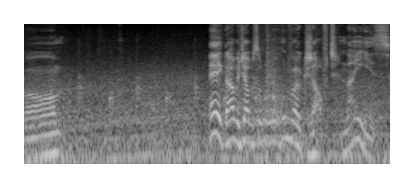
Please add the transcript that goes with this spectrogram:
Komm. Hey, glaube ich, habe so einen Unfall geschafft. Nice.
